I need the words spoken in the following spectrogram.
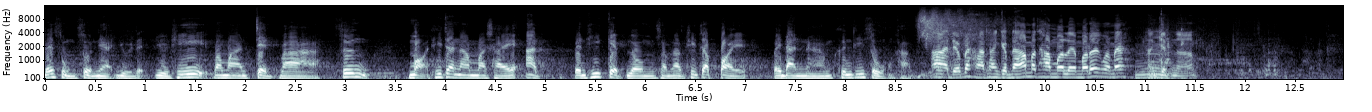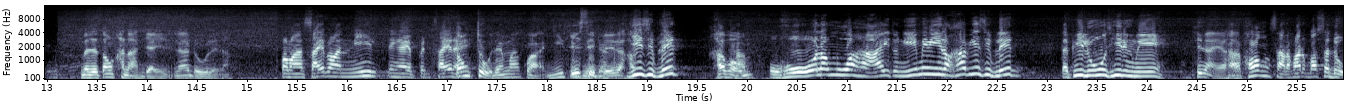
ได้สูงสุดเนี่ยอยู่อยู่ที่ประมาณ 7 บาร์ซึ่งเหมาะที่จะนำมาใช้อัดเป็นที่เก็บลมสำหรับที่จะปล่อยไปดันน้ำขึ้นที่สูงครับๆอะเดี๋ยวไปหาทางเก็บน้ำมาทำมาเลยมาเริ่มกันไหมทางเก็บน้ำมันจะต้องขนาดใหญ่น่าดูเลยนะ ประมาณไซส์ประมาณนี้ยังไงเป็นไซส์ไหนต้องจุได้มากกว่า 20 20ลิตรอะครับ20ลิตร ครับผม โอ้โห เรามัวหาอยู่ตรงนี้ไม่มีหรอกครับ 20 ลิตร แต่พี่รู้ที่หนึ่งมีที่ไหนอะครับ ห้องสารพัดวัสดุ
